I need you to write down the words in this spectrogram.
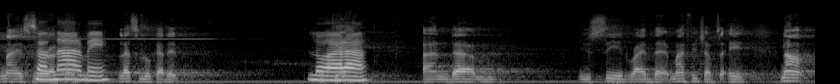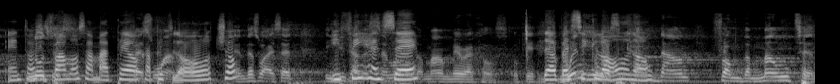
nice sanarme. miracle. Let's look at it. lo hará. And um, you see it right there, Matthew chapter 8. Now, Entonces vamos a Mateo capítulo 1. 8. And that's why I said, Y fíjense del versículo was 1. come down from the mountain,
